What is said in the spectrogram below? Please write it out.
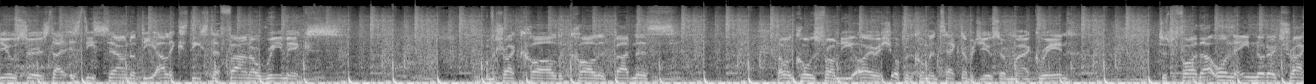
producers. That is the sound of the Alex Di Stefano remix of a track called Call It Badness. That one comes from the Irish up and coming techno producer Mark Green. Just before that one, another track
